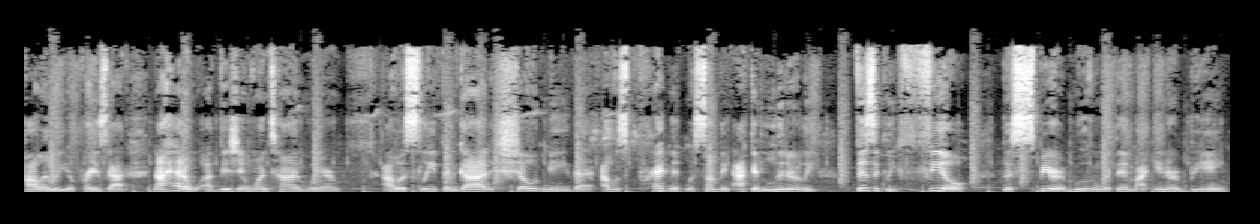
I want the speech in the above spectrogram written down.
Hallelujah. Praise God. Now, I had a, a vision one time where I was asleep and God showed me that I was pregnant with something. I could literally physically feel the spirit moving within my inner being,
